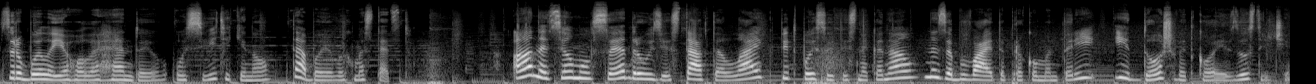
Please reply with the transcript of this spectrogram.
зробили його легендою у світі кіно та бойових мистецтв. А на цьому все, друзі. Ставте лайк, підписуйтесь на канал, не забувайте про коментарі і до швидкої зустрічі!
